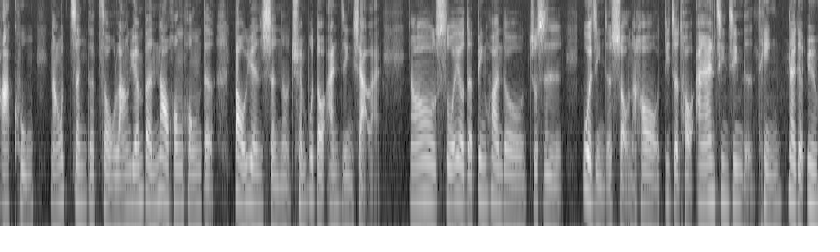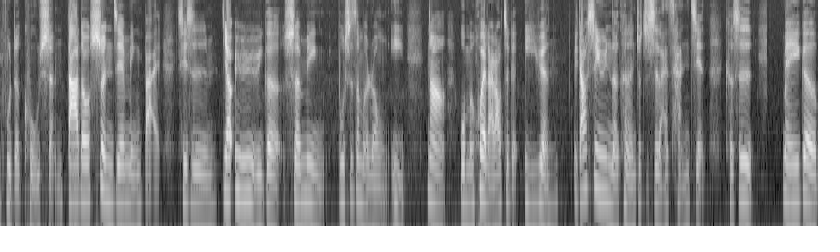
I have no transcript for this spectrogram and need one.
大哭，然后整个走廊原本闹哄哄的抱怨声呢，全部都安静下来。然后所有的病患都就是握紧着手，然后低着头，安安静静的听那个孕妇的哭声。大家都瞬间明白，其实要孕育一个生命不是这么容易。那我们会来到这个医院，比较幸运的可能就只是来产检，可是每一个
